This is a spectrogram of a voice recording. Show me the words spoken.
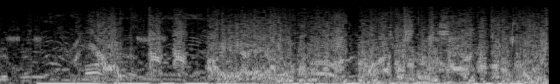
This is Marcus.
